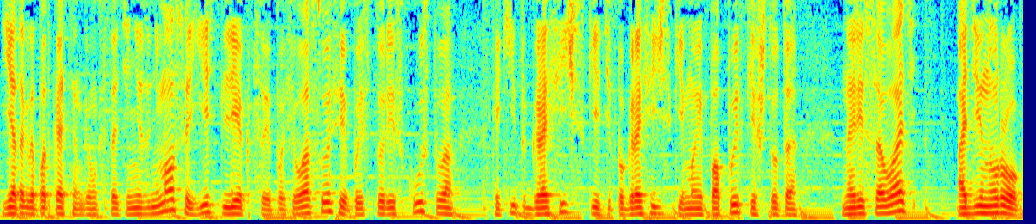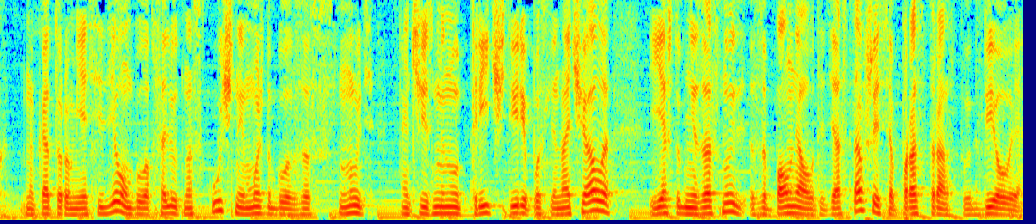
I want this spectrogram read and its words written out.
я тогда подкастингом, кстати, не занимался. Есть лекции по философии, по истории искусства, какие-то графические, типографические мои попытки что-то нарисовать. Один урок, на котором я сидел, он был абсолютно скучный, можно было заснуть через минут 3-4 после начала. И я, чтобы не заснуть, заполнял вот эти оставшиеся пространства белые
